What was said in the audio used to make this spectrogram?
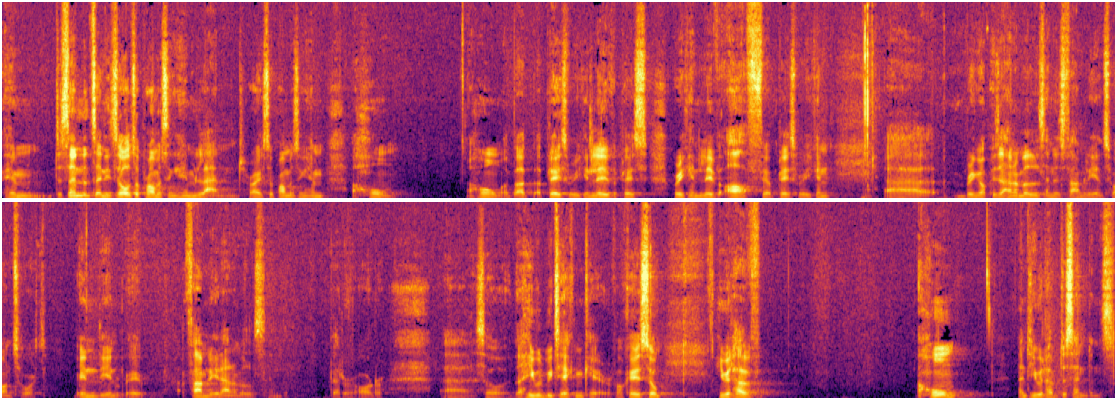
him descendants, and he's also promising him land, right? So promising him a home, a home, a, a place where he can live, a place where he can live off, a place where he can uh, bring up his animals and his family, and so on and so forth, in the uh, family and animals in better order. Uh, so that he will be taken care of. Okay, so he will have a home and he will have descendants.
